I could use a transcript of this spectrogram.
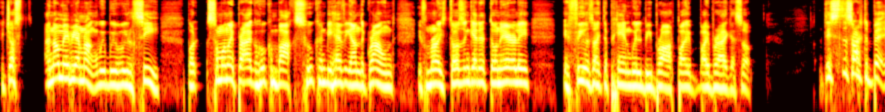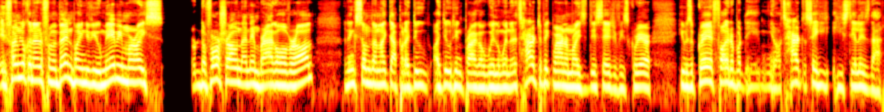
It just, I know maybe I'm wrong. We, we will see. But someone like Braga who can box, who can be heavy on the ground, if Moraes doesn't get it done early, it feels like the pain will be brought by, by Braga. So this is the sort of bit. If I'm looking at it from a betting point of view, maybe Moraes the first round and then Braga overall. I think something like that. But I do I do think Braga will win it. It's hard to pick Marlon Moraes at this stage of his career. He was a great fighter, but he, you know it's hard to say he, he still is that.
